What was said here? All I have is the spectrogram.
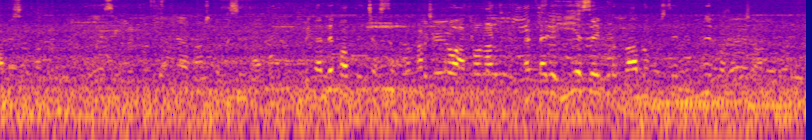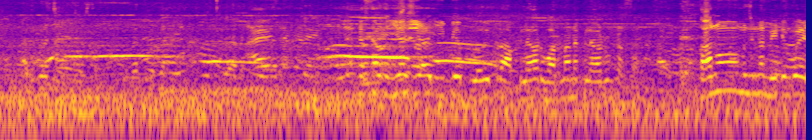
ఆఫీసర్ ట్రాన్స్పరెన్సీ మీకు అన్నీ పంపించేస్తాం అట్లాగే ఈఎస్ఐ కూడా ప్రాబ్లం వస్తే నిన్నే పంపించాలి అది కూడా చేస్తాం ఒక్కరికి ఈపీఎఫ్ ఇప్పుడు ఆ పిల్లవాడు వర్ణ అనే పిల్లవాడు ఉంటాడు సార్. తను నిన్న మీటింగ్ పోయి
